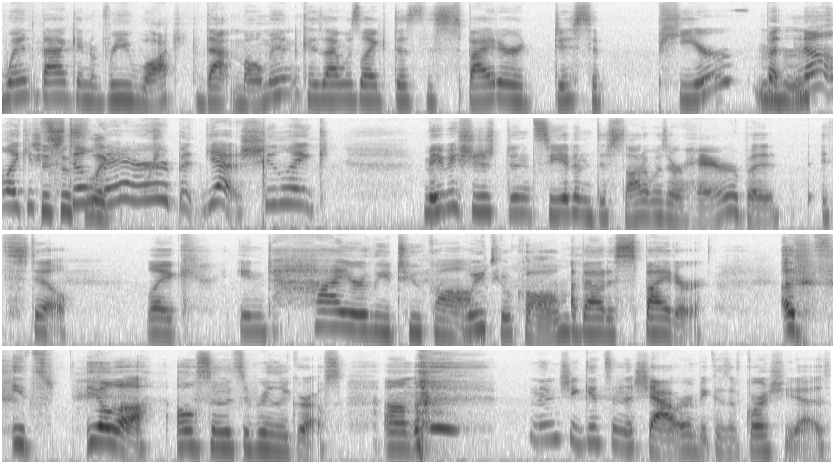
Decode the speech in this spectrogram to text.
went back and rewatched that moment because I was like, does the spider disappear? But Mhm. not like it's She's still like- there. But yeah, she like maybe she just didn't see it and just thought it was her hair, but it's still like entirely too calm Way too calm. about a spider. It's, it's illa. Also, it's really gross. Um, and then she gets in the shower because, of course, she does.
